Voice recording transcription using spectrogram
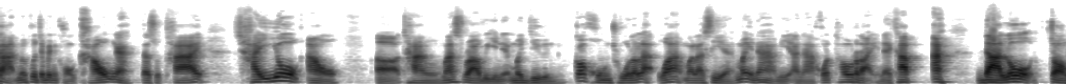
กาสมันควรจะเป็นของเขาไงแต่สุดท้ายใช้โยกเอาเอทางมัสราวีเนี่ยมายืนก็คงชัวร์แล้วแหละว่ามาเลเซียไม่น่ามีอนาคตเท่าไหร่นะครับอะดาโลจอง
